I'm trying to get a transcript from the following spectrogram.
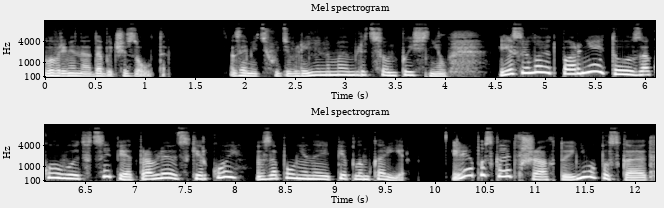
во времена добычи золота. Заметив удивление на моем лице, он пояснил. Если ловят парней, то заковывают в цепи и отправляют с киркой в заполненный пеплом карьер. Или опускают в шахту и не выпускают,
